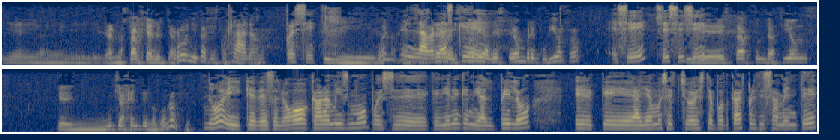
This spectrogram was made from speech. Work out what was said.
y, la nostalgia del terruño y todas estas Claro, cosas, ¿no? pues sí. Y bueno, pues La verdad es la que- historia de este hombre curioso Eh, Sí, sí, sí, sí. de esta fundación que mucha gente no conoce. No, y que desde luego que ahora mismo, pues eh, que viene que ni al pelo el que hayamos hecho este podcast precisamente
